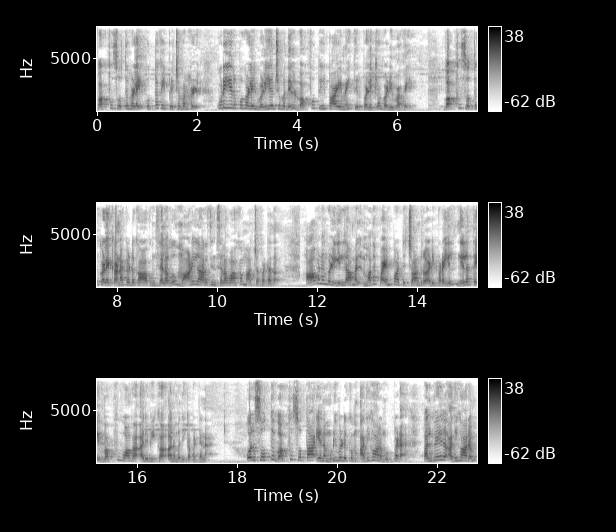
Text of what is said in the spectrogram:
வக்ஃபு சொத்துக்களை குத்தகை பெற்றவர்கள் குடியிருப்புகளை வெளியேற்றுவதில் வக்ஃபு தீர்ப்பாயமே தீர்ப்பளிக்க வழிவகை. வக்ஃபு சொத்துக்களை கணக்கெடுக்க ஆகும் செலவு மாநில அரசின் செலவாக மாற்றப்பட்டது. ஆவணங்கள் இல்லாமல் மத பயன்பாட்டு சான்று அடிப்படையில் நிலத்தை வக்ஃபுவாக அறிவிக்க அனுமதிக்கப்பட்டன. ஒரு சொத்து வக்ஃபு சொத்தா என முடிவெடுக்கும் அதிகாரம் உட்பட பல்வேறு அதிகாரம்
